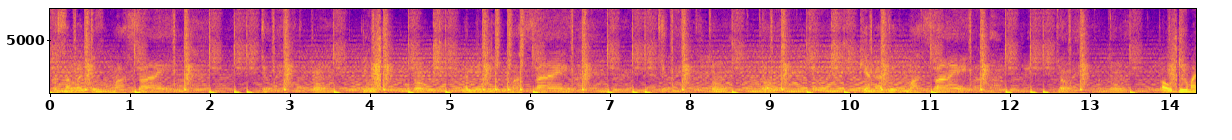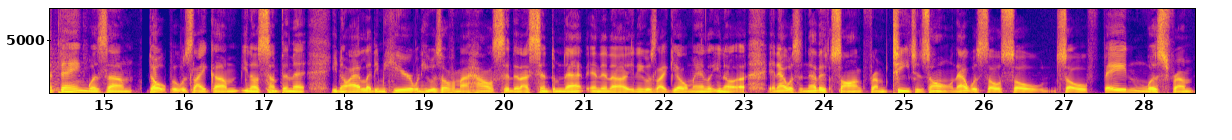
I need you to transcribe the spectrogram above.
Cause I'ma do my thing. Do my thing? Oh, do my thing was um dope. It was like um you know something that you know I let him hear when he was over my house, and then I sent him that, and then uh and he was like, "Yo, man, you know," uh, and that was another song from Teach His Own. That was so so so. Faden was from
